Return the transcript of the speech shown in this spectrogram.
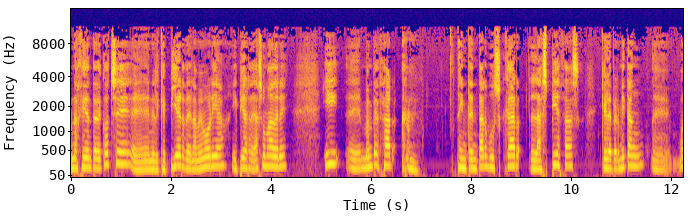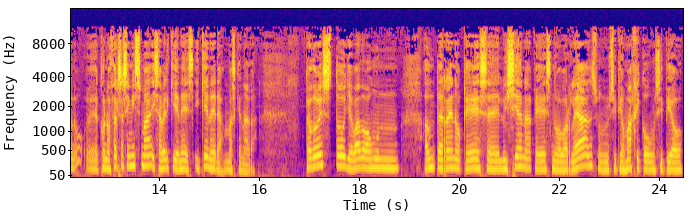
un accidente de coche eh, en el que pierde la memoria y pierde a su madre y eh, va a empezar a intentar buscar las piezas que le permitan, eh, bueno, eh, conocerse a sí misma y saber quién es y quién era, más que nada. Todo esto llevado a un, a un terreno que es Luisiana, que es Nueva Orleans, un sitio mágico, un sitio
